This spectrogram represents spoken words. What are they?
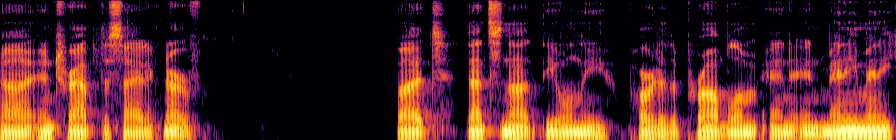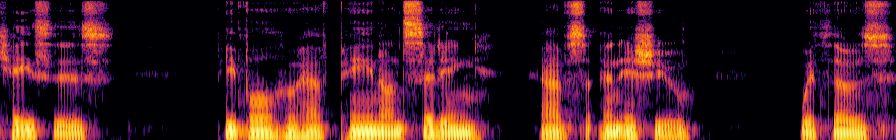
uh, entrap the sciatic nerve. But that's not the only part of the problem. And in many, many cases, people who have pain on sitting have an issue with those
